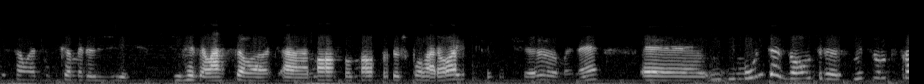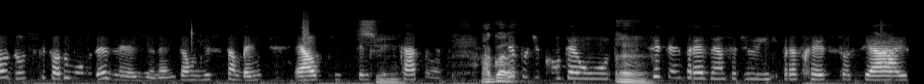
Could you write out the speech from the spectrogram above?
que são essas câmeras de, de revelação, a, a produto de Polaroid, que a gente chama, né, é, e, e, muitas outras, muitos outros produtos que todo mundo deseja, né? Então isso também é algo que tem Sim. que ficar atento. Agora, tipo de conteúdo, é. se tem presença de link para as redes sociais,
